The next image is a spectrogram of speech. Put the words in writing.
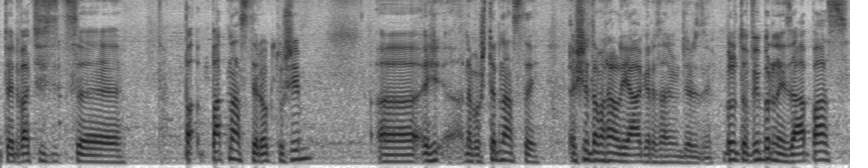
to je 2015 rok, tuším, uh, nebo 14. Ještě tam hrál Jágr za New Jersey. Byl to výborný zápas, uh,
